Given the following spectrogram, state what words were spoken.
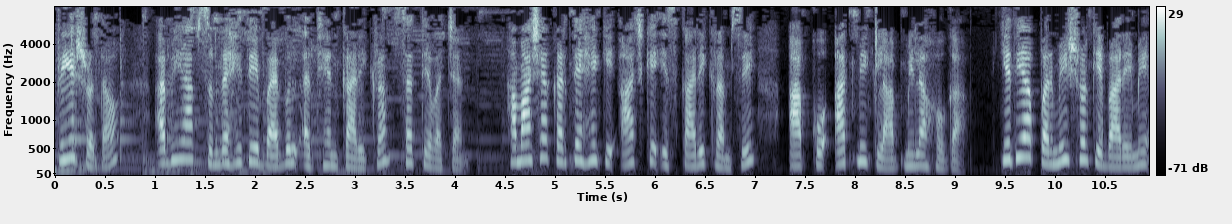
प्रिय श्रोताओ, अभी आप सुन रहे थे बाइबल अध्ययन कार्यक्रम सत्य वचन हम आशा करते हैं कि आज के इस कार्यक्रम से आपको आत्मिक लाभ मिला होगा। यदि आप परमेश्वर के बारे में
